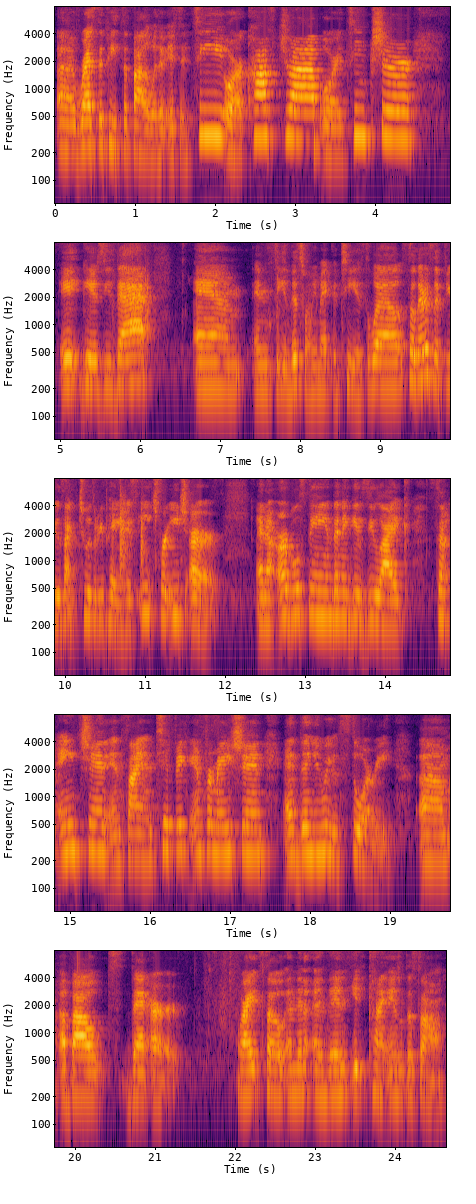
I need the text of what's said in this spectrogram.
uh, recipe to follow, whether it's a tea or a cough drop or a tincture. It gives you that. And, and see, this one we make a tea as well. So there's a few, it's like two or three pages each for each herb. And an herbal scene, then it gives you like some ancient and scientific information, and then you read a story um, about that herb, right? So, and then and then it kind of ends with a song.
